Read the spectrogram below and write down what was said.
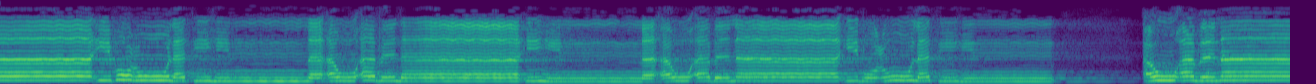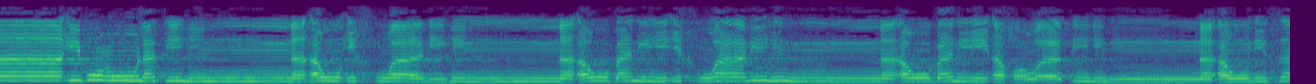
بُعُولَتِهِنَّ أَوْ أَبْنَائِهِنَّ أَوْ أَبْنَاءِ بُعُولَتِهِنَّ أَوْ أَبْنَاءِ بُعُولَتِهِنَّ أَوْ إِخْوَانِهِنَّ أَوْ بَنِي إِخْوَانِهِنَّ أَوْ بَنِي أَخَوَاتِهِنَّ أَوْ نِسَائِهِنَّ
